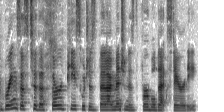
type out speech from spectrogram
brings us to the third piece, which is that I mentioned is verbal dexterity.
